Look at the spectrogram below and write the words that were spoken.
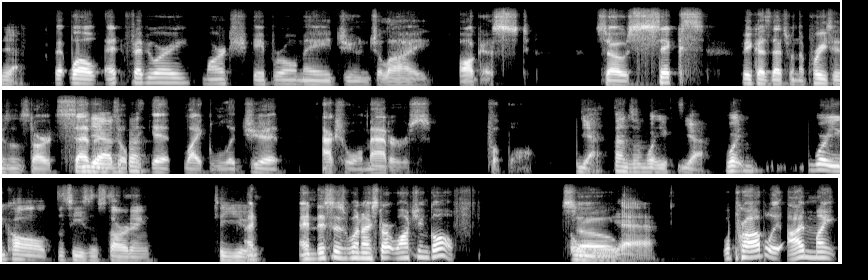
months. Fe- well, at February, March, April, May, June, July, August. So six because that's when the preseason starts. Seven Yeah, until depends. get like legit, actual matters football. Yeah, depends on what you. Yeah, what where you call the season starting to you. And- And this is when I start watching golf. So oh, yeah, we'll probably I might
